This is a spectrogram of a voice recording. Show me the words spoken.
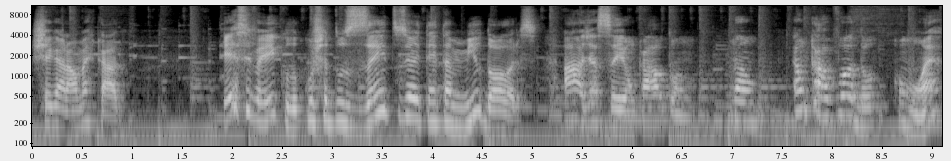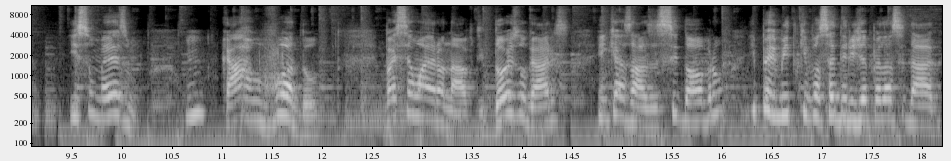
chegará ao mercado. Esse veículo custa 280 mil dólares. Ah, já sei, é um carro autônomo. Não, é um carro voador. Como é? Isso mesmo, um carro voador. Vai ser uma aeronave de dois lugares em que as asas se dobram e permite que você dirija pela cidade,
